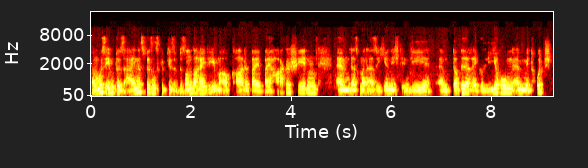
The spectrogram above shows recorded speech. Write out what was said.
Man muss eben bloß eines wissen, es gibt diese Besonderheit eben auch gerade bei, bei Hagelschäden, ähm, dass man also hier nicht in die ähm, Doppelregulierung ähm, mitrutscht,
